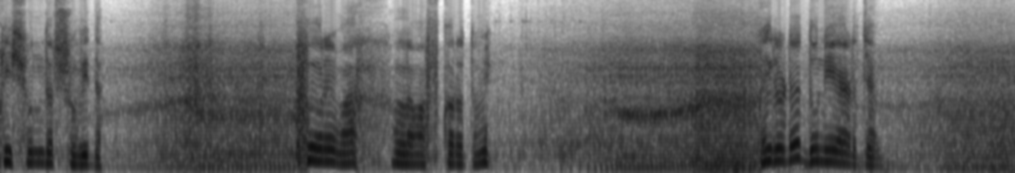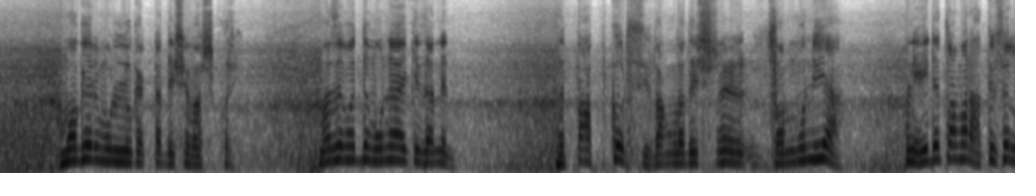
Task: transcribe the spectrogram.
কি সুন্দর সুবিধা। ওরে মা, আল্লাহ মাফ করো তুমি। এই রোডে দুনিয়ার জ্যাম মগের মূল্যক একটা দেশে বাস করি। মাঝে মধ্যে মনে হয় কি জানেন? যে পাপ করছি, বাংলাদেশের জন্ম নিয়া। মানে এইটা তো আমার হাতে ছিল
